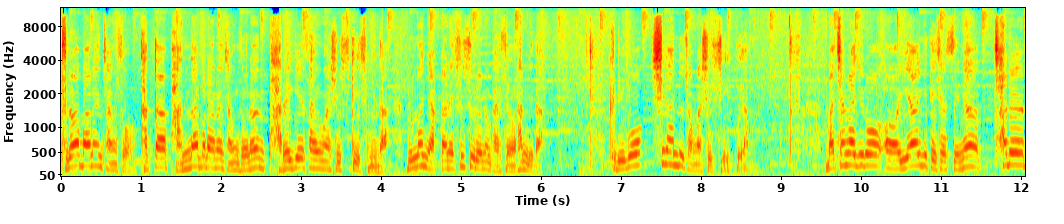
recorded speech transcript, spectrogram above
drop하는 장소, 갖다 반납을 하는 장소는 다르게 사용하실 수도 있습니다. 물론 약간의 수수료는 발생을 합니다. 그리고 시간도 정하실 수 있고요. 마찬가지로 어, 예약이 되셨으면 차를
